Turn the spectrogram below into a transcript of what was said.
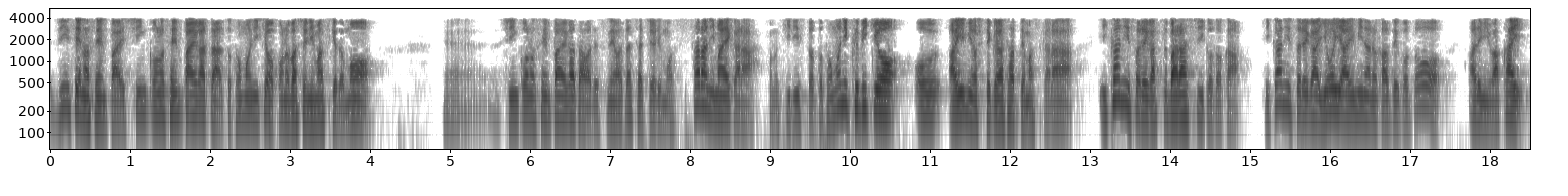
ー、人生の先輩、信仰の先輩方と共に今日この場所にいますけども、えー、信仰の先輩方はですね、私たちよりもさらに前から、このキリストと共に首輝きを追う歩みをしてくださってますから、いかにそれが素晴らしいことか、いかにそれが良い歩みなのかということを、ある意味若い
